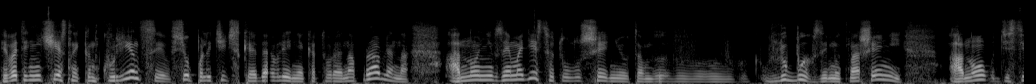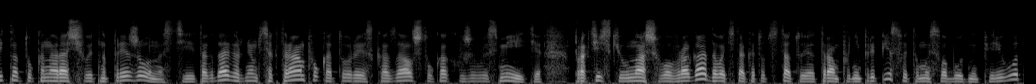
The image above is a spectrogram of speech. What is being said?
И в этой нечестной конкуренции все политическое давление, которое направлено, оно не взаимодействует улучшению там, в, в, в любых взаимоотношений, оно действительно только наращивает напряженность. И тогда вернемся к Трампу, который сказал, что как же вы смеете, практически у нашего врага, давайте так, эту цитату я Трампу не приписываю, это мой свободный перевод,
